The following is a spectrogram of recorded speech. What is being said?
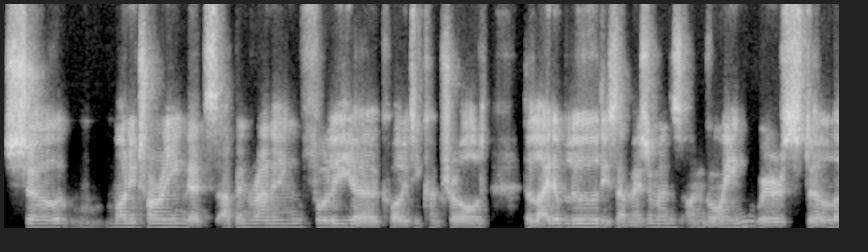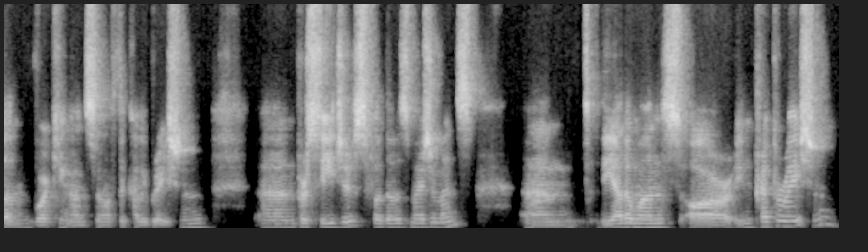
show monitoring that's up and running, fully uh, quality controlled. The lighter blue, these are measurements ongoing. We're still um, working on some of the calibration um, procedures for those measurements. Um, the other ones are in preparation.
